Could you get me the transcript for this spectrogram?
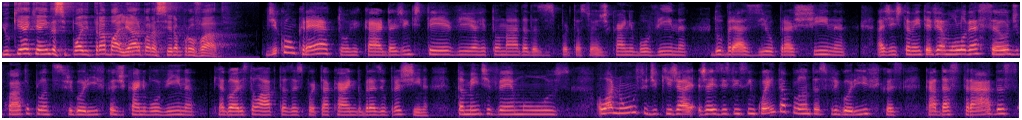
E o que é que ainda se pode trabalhar para ser aprovado? De concreto, Ricardo, a gente teve a retomada das exportações de carne bovina do Brasil para a China. A gente também teve a homologação de quatro plantas frigoríficas de carne bovina que agora estão aptas a exportar carne do Brasil para a China. Também tivemos o anúncio de que já, já existem 50 plantas frigoríficas cadastradas,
